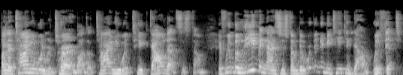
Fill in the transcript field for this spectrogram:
by the time he would return, by the time he would take down that system, if we believe in that system, then we're going to be taken down with it.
